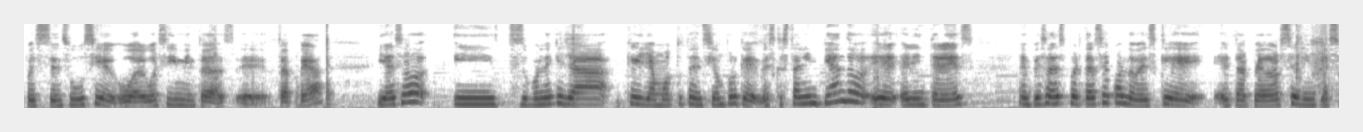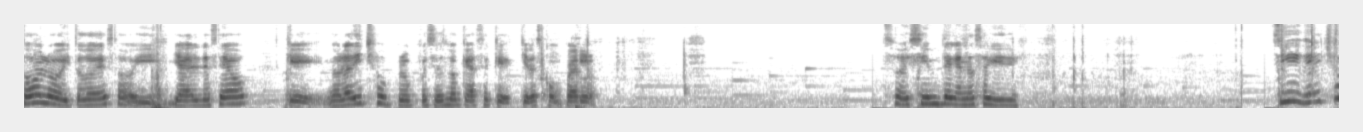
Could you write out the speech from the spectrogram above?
pues se ensucie o algo así mientras eh, trapea. Y eso, y se supone que ya que llamó tu atención porque ves que está limpiando, eh, el interés empieza a despertarse cuando ves que el trapeador se limpia solo y todo eso y ya el deseo que no lo ha dicho, pero pues es lo que hace que quieras comprarlo. Soy Sim de Ganas Aguirre. Sí, de hecho,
